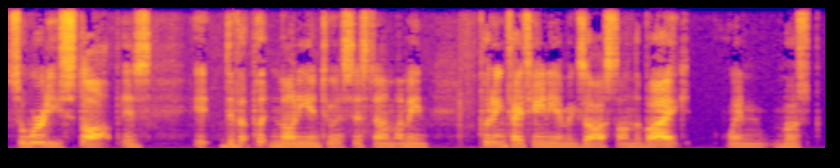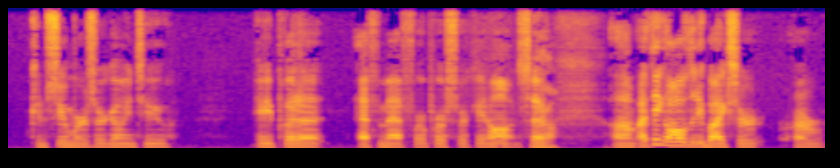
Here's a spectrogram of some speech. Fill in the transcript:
So where do you stop? Is it putting money into a system? I mean, putting titanium exhaust on the bike when most consumers are going to maybe put a FMF or a Pro Circuit on. So yeah. um, I think all of the new bikes are are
